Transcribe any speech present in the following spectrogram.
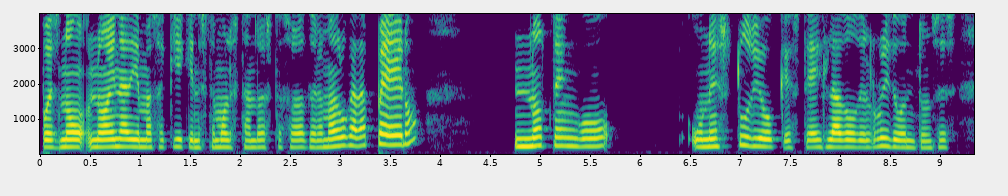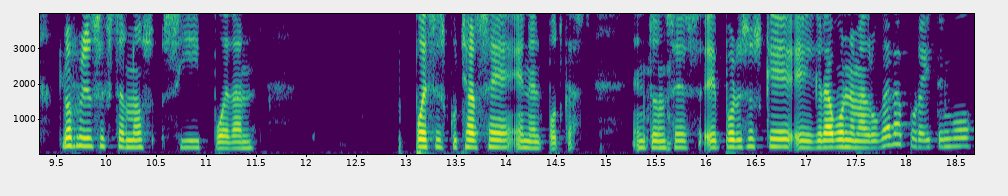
pues no, no hay nadie más aquí quien esté molestando a estas horas de la madrugada, pero no tengo un estudio que esté aislado del ruido, entonces los ruidos externos sí puedan pues escucharse en el podcast. Entonces, eh, por eso es que eh, grabo en la madrugada, por ahí tengo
